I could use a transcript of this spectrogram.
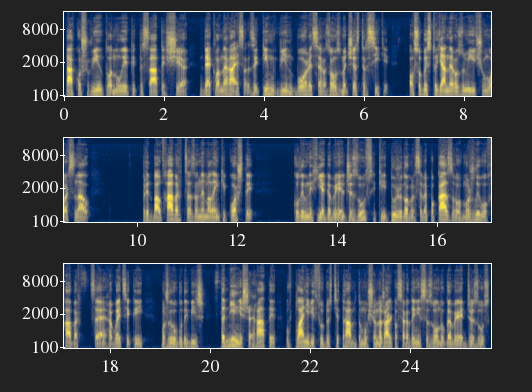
також він планує підписати ще Деклана Райса, з яким він бореться разом з Манчестер Сіті. Особисто я не розумію, чому Арсенал придбав Хаверца за немаленькі кошти, коли в них є Габріель Джезус, який дуже добре себе показував. Можливо, Хаверц це гравець, який, можливо, буде більш стабільніше грати в плані відсутності травм, тому що, на жаль, посередині сезону Габріель Джезус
